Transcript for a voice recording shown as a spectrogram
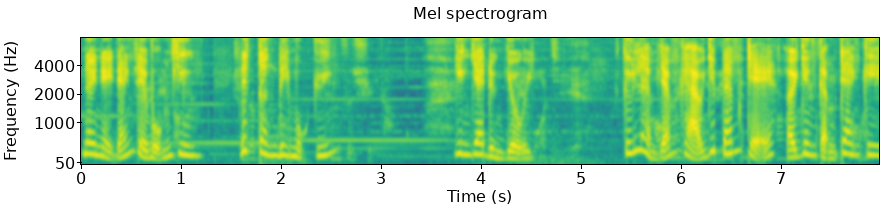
Nơi này đáng để bổn dương. Đích thân đi một chuyến. Dương gia đừng dội. Cứ làm giám khảo giúp đám trẻ Ở dân cẩm trang kia.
